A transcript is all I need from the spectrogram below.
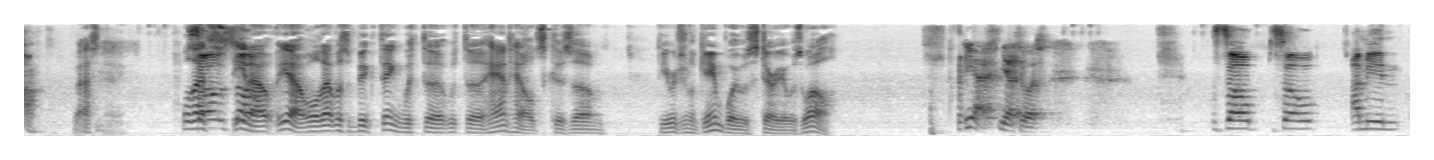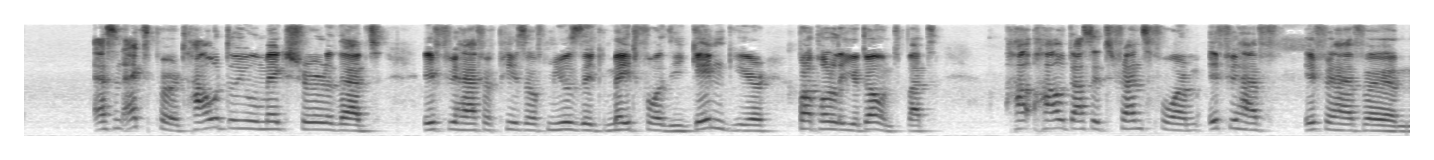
Huh. Fascinating. Well, that's so- you know, yeah. Well, that was a big thing with the with the handhelds because um, the original Game Boy was stereo as well. Yes, yes, it was. So, so I mean, as an expert, how do you make sure that if you have a piece of music made for the Game Gear, probably you don't, but how how does it transform if you have if you have a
